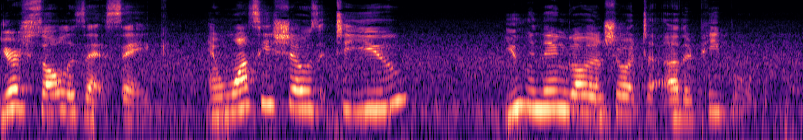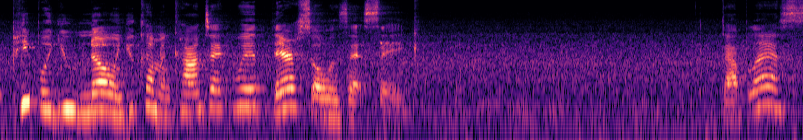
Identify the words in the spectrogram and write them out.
your soul is at stake. And once He shows it to you, you can then go and show it to other people. People you know and you come in contact with, their soul is at stake. God bless.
